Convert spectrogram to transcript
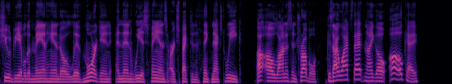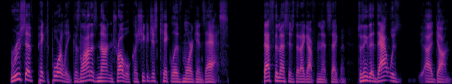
she would be able to manhandle Liv Morgan, and then we as fans are expected to think next week, uh oh, Lana's in trouble. Because I watch that and I go, oh, okay. Rusev picked poorly because Lana's not in trouble because she could just kick Liv Morgan's ass. That's the message that I got from that segment. So I think that that was uh, dumb.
